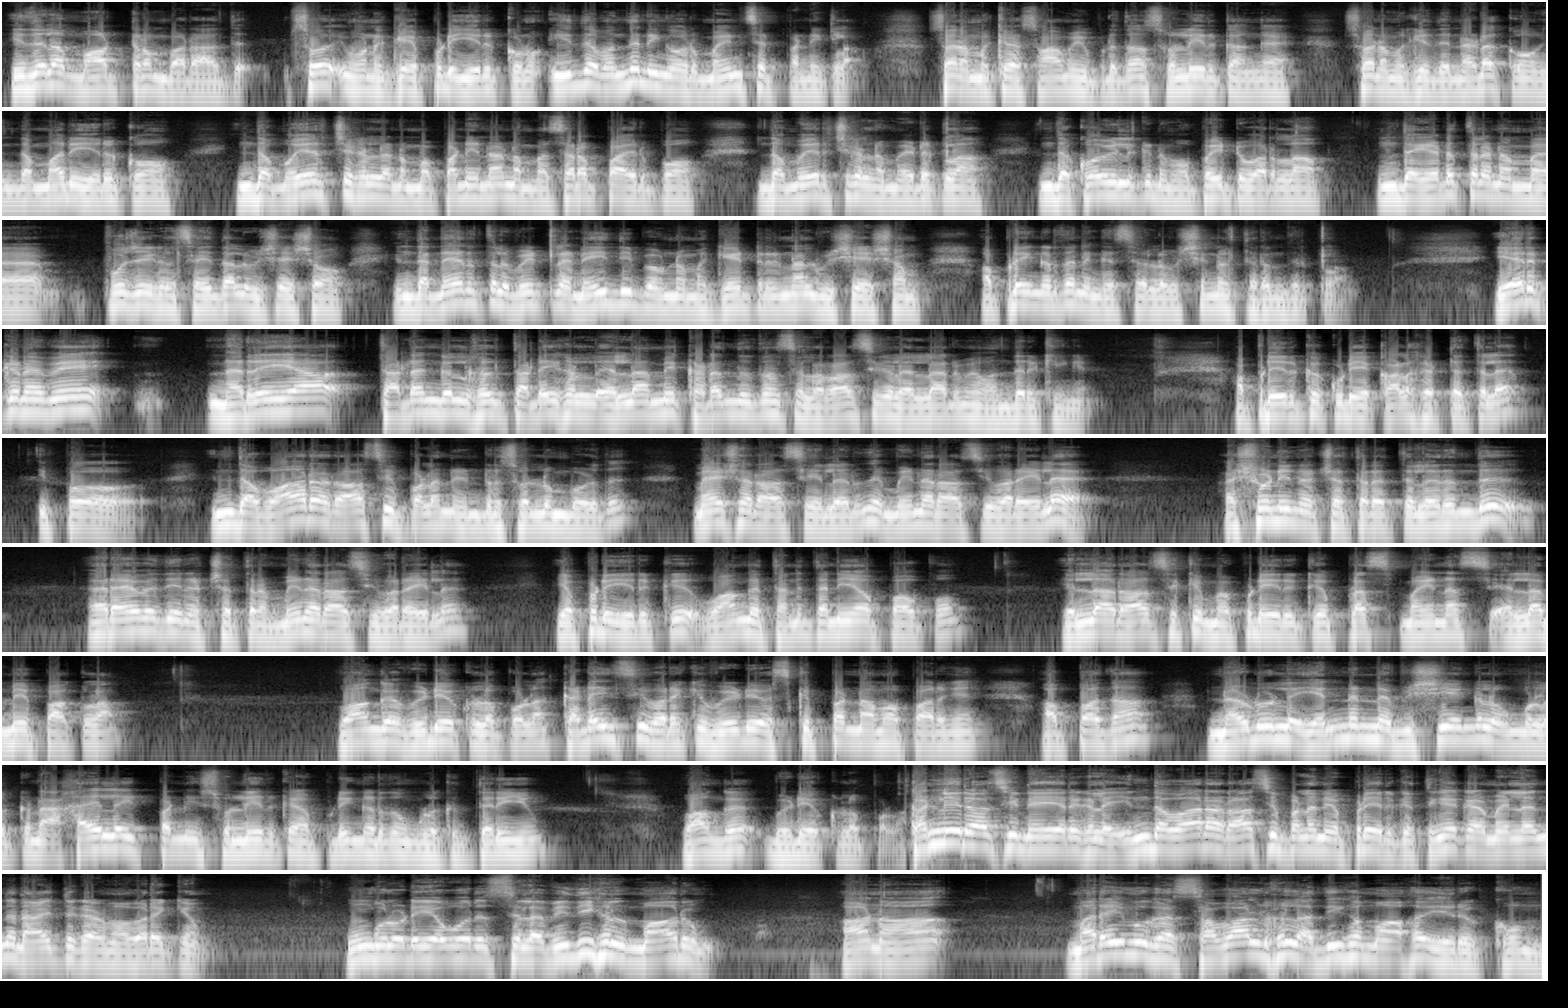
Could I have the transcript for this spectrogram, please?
இதில் மாற்றம் வராது. ஸோ இவனுக்கு எப்படி இருக்கணும்? இதை வந்து நீங்கள் ஒரு மைண்ட் செட் பண்ணிக்கலாம். ஸோ நமக்கு சாமி இப்படி தான் சொல்லியிருக்காங்க. ஸோ நமக்கு இது நடக்கும். இந்த மாதிரி இருக்கும். இந்த முயற்சிகளில் நம்ம பண்ணினா நம்ம சிறப்பாக இருப்போம். இந்த முயற்சிகள் நம்ம எடுக்கலாம். இந்த கோவிலுக்கு நம்ம போயிட்டு வரலாம். இந்த இடத்துல நம்ம பூஜைகள் செய்தால் விசேஷம். இந்த நேரத்தில் வீட்டில் நெய் தீபம் நம்ம கேட்டிருந்தால் விசேஷம். அப்படிங்கிறத நீங்கள் சில விஷயங்கள் தெரிஞ்சிருக்கலாம் ஏற்கனவே நிறையா தடங்கல்கள் தடைகள் எல்லாமே கடந்து தான் சில ராசிகள் எல்லாருமே வந்திருக்கீங்க. அப்படி இருக்கக்கூடிய காலகட்டத்தில் இப்போது இந்த வார ராசி பலன் என்று சொல்லும்பொழுது மேஷ ராசியிலிருந்து மீன ராசி வரையில் அஸ்வினி நட்சத்திரத்திலிருந்து ரேவதி நட்சத்திரம் மீன ராசி வரையில் எப்படி இருக்குது வாங்க தனித்தனியாக பார்ப்போம். எல்லா ராசிக்கும் எப்படி இருக்குது ப்ளஸ் மைனஸ் எல்லாமே பார்க்கலாம். வாங்க வீடியோக்குள்ளே போகலாம் கடைசி வரைக்கும் வீடியோ ஸ்கிப் பண்ணாமல் பாருங்கள் அப்போ தான் நடுவில் என்னென்ன விஷயங்கள் உங்களுக்கு நான் ஹைலைட் பண்ணி சொல்லியிருக்கேன் அப்படிங்கிறது உங்களுக்கு தெரியும். வாங்க வீடியோக்குள்ளே போகலாம் கன்னி ராசி நேயர்களை இந்த வார ராசி பலன் எப்படி இருக்குது திங்கக்கிழமையிலேருந்து ஞாயிற்றுக்கிழமை வரைக்கும். உங்களுடைய ஒரு சில விதிகள் மாறும். ஆனால் மறைமுக சவால்கள் அதிகமாக இருக்கும்.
